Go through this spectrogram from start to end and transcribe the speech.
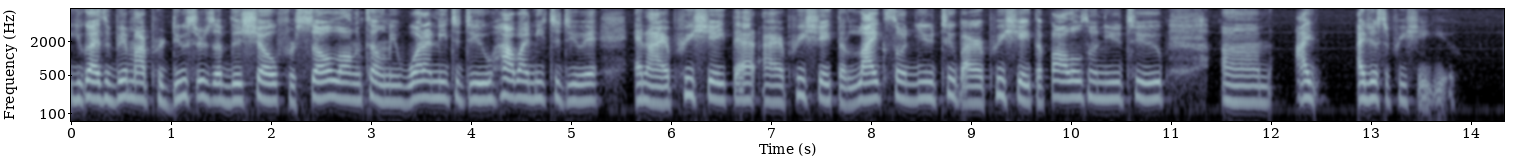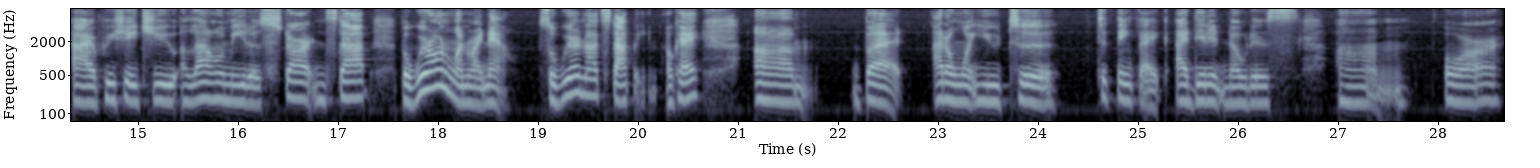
you guys have been my producers of this show for so long, telling me what I need to do, how I need to do it. And I appreciate that. I appreciate the likes on YouTube. I appreciate the follows on YouTube. Um, I, I just appreciate you. I appreciate you allowing me to start and stop. But we're on one right now. So we're not stopping. Okay. Um, but I don't want you to to think like I didn't notice um, or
